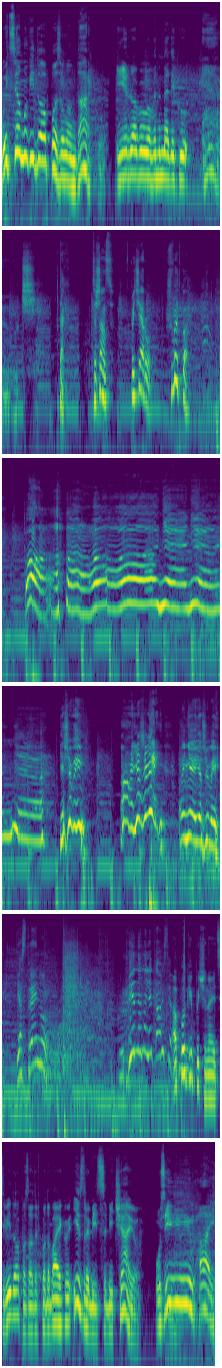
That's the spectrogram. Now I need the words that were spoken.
В цьому відео по золондарку. І робимо ведмедику Ауч. Так, це шанс в печеру. Швидко. О, ні, ні, ні. Я живий! А, я живий! Ой, ні, я живий! Я стрельну! Він не налякався! А поки починається відео, поставте вподобайку і зробіть собі чаю. Усім хай!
